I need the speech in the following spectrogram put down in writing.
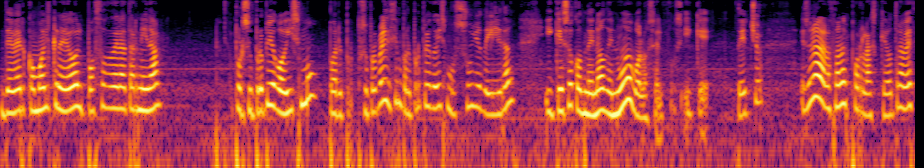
de ver cómo él creó el pozo de la eternidad por su propio egoísmo, por, su propia edición, por el propio egoísmo suyo de Illidan, y que eso condenó de nuevo a los elfos, y que, de hecho, es una de las razones por las que otra vez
